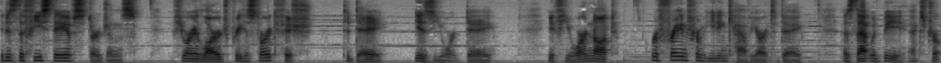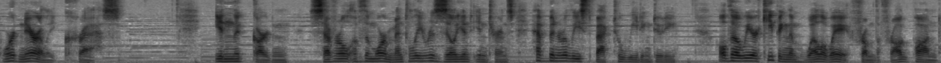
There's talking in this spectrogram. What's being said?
It is the feast day of sturgeons. If you are a large prehistoric fish, today is your day. If you are not, refrain from eating caviar today, as that would be extraordinarily crass. In the garden, several of the more mentally resilient interns have been released back to weeding duty, although we are keeping them well away from the frog pond.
